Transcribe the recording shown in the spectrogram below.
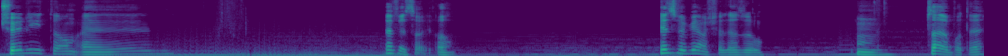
czyli tą... Yy... Profesor, o. Więc wybieram się od razu hmm, za robotę,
